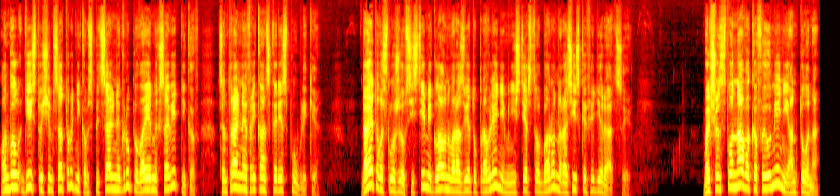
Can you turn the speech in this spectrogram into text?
Он был действующим сотрудником специальной группы военных советников в Центральной Африканской Республике. До этого служил в системе Главного разведуправления Министерства обороны Российской Федерации. Большинство навыков и умений Антона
